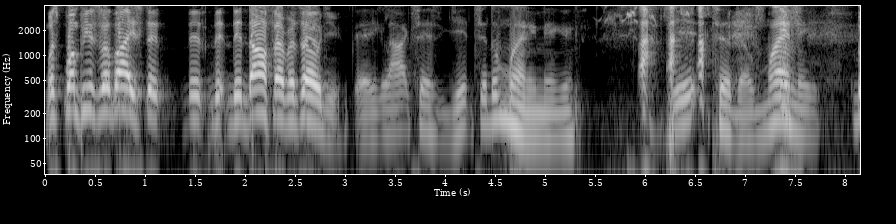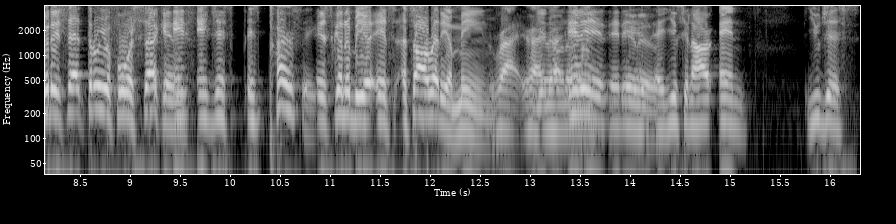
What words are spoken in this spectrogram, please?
"What's one piece of advice that that, that, that Dolph ever told you?" Hey, Lock says, "Get to the money, nigga. Get to the money." But it's at three or four seconds. It, it just it's perfect. it's gonna be. A, it's it's already a meme. right, right, You know right. what I It mean? is, it is, and you can all and you just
